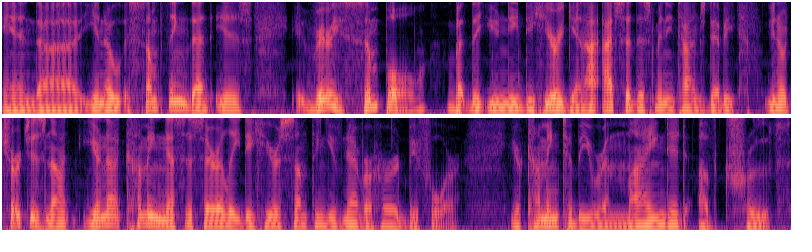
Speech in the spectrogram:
And uh, you know something that is very simple but that you need to hear again. I, I've said this many times, Debbie. You know, church is not, you're not coming necessarily to hear something you've never heard before. You're coming to be reminded of truth,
